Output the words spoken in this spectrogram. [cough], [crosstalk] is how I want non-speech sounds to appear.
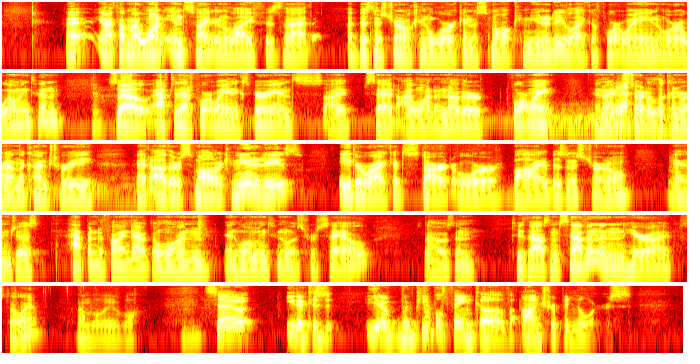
I, you know, I thought my one insight in life is that a business journal can work in a small community like a Fort Wayne or a Wilmington. Mm-hmm. So after that Fort Wayne experience, I said, I want another Fort Wayne. And I yeah. just started looking around the country at other smaller communities, either where I could start or buy a business journal, mm-hmm. and just happened to find out the one in Wilmington was for sale. So that was in 2007, and here I still am. Unbelievable. So, you know, because, you know, when people think of entrepreneurs,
